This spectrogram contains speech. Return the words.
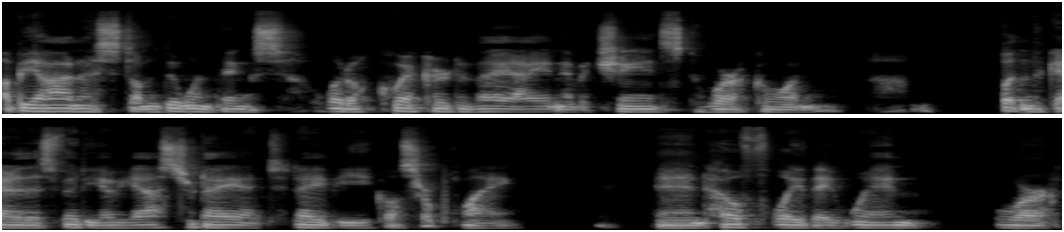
I'll be honest, I'm doing things a little quicker today. I didn't have a chance to work on um, putting together this video yesterday, and today the Eagles are playing. And hopefully they win, or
